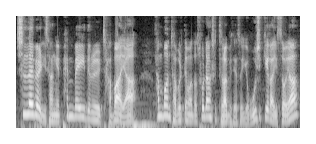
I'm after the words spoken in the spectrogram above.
7레벨 이상의 팬베이드를 잡아야 한 번 잡을 때마다 소량씩 드랍이 돼서 이게 50개가 있어야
